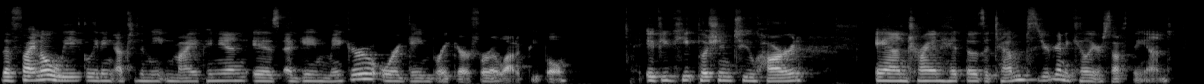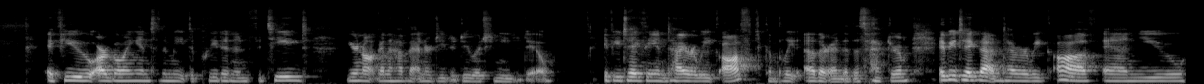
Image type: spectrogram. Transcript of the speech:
The final week leading up to the meet, in my opinion, is a game maker or a game breaker for a lot of people. If you keep pushing too hard, and try and hit those attempts, you're going to kill yourself at the end. If you are going into the meet depleted and fatigued, you're not going to have the energy to do what you need to do. If you take the entire week off, to complete other end of the spectrum, if you take that entire week off and you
